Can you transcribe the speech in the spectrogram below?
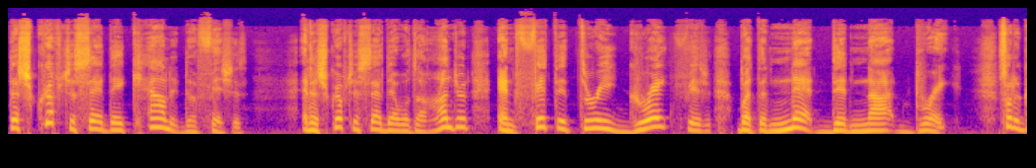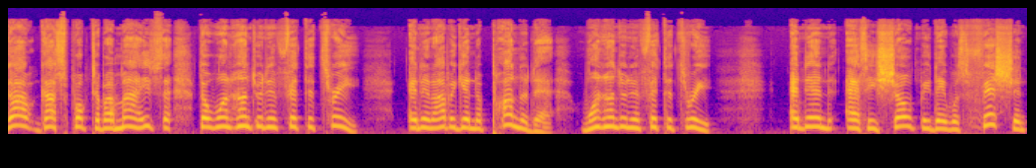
The scripture said they counted the fishes. And the scripture said there was 153 great fish, but the net did not break. So the God, God spoke to my mind. He said, the 153. And then I began to ponder that. 153. And then as he showed me, they was fishing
